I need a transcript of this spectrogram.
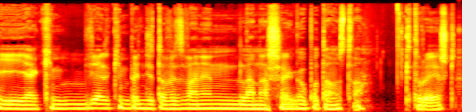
i jakim wielkim będzie to wyzwaniem dla naszego potomstwa, które jeszcze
